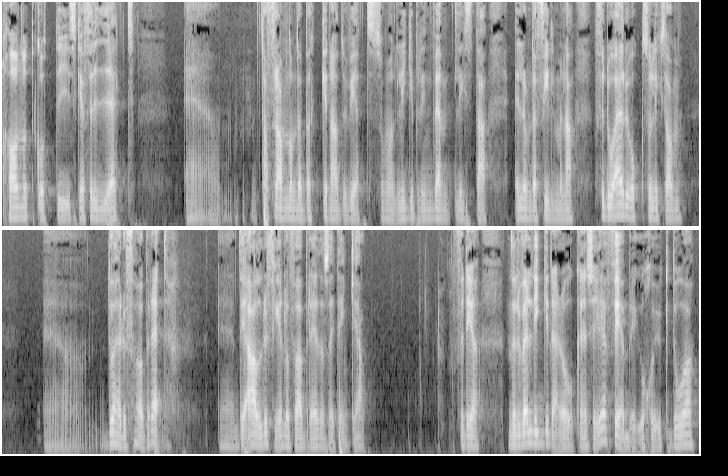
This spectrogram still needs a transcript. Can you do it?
Ha något gott i skafferiet. Eh, ta fram de där böckerna du vet som ligger på din väntlista eller de där filmerna. För då är du också liksom, eh, då är du förberedd. Eh, det är aldrig fel att förbereda sig tänker jag. För det, när du väl ligger där och kanske är febrig och sjuk, då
